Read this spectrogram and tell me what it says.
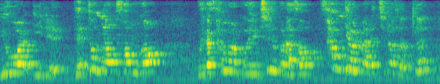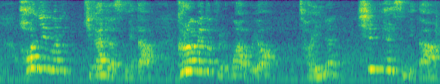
6월 1일 대통령 선거 우리가 3월 9일 치르고 나서 3개월 만에 치러졌던 허니문 기간이었습니다. 그럼에도 불구하고요. 저희는 실패했습니다.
